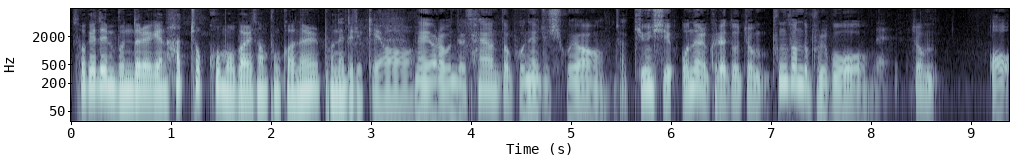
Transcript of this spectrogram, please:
소개된 분들에겐 핫초코 모바일 상품권을 보내드릴게요. 네, 여러분들 사연 또 보내주시고요. 자, 기훈 씨 오늘 그래도 좀 풍선도 불고 네. 좀 어,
